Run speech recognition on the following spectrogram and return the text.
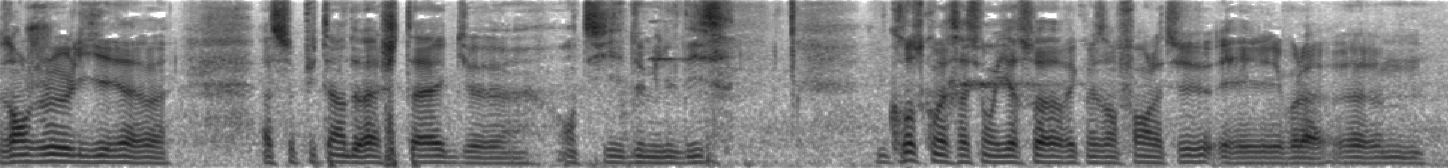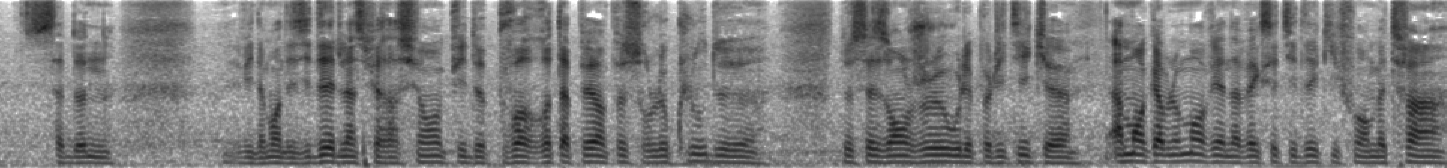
enjeux liés à, à ce putain de hashtag euh, anti-2010. Grosse conversation hier soir avec mes enfants là-dessus et voilà, euh, ça donne évidemment des idées, de l'inspiration, et puis de pouvoir retaper un peu sur le clou de, de ces enjeux où les politiques euh, immanquablement viennent avec cette idée qu'il faut en mettre fin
